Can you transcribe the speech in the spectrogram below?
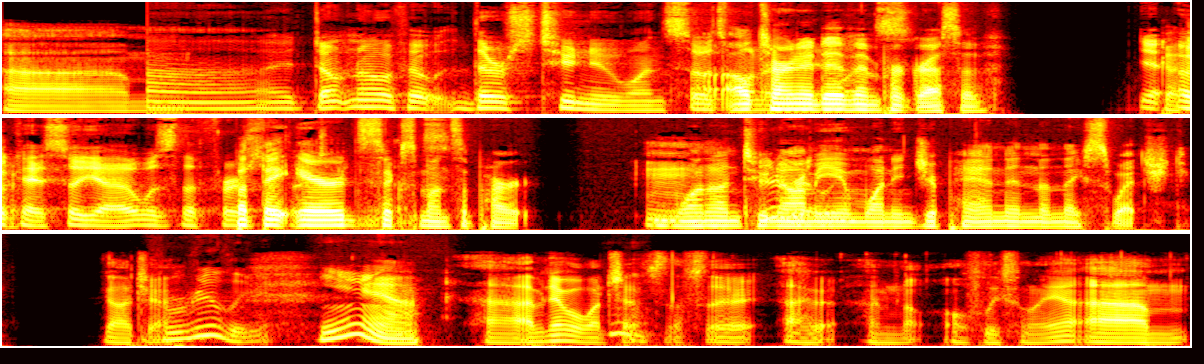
Um, Uh, I don't know if it. There's two new ones, so it's one of the new Alternative and progressive. Yeah. Gotcha. Okay. So yeah, it was the first. But they the aired new six ones. months apart. Mm. One on Did Toonami really? and one in Japan, and then they switched. gotcha. Really? Yeah. Uh, I've never watched Hmm. that stuff, so I, I'm not awfully familiar. Um,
